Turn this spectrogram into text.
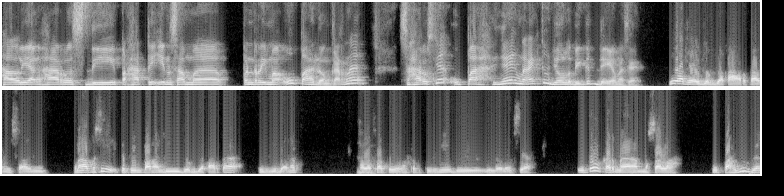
hal yang harus diperhatiin sama penerima upah dong karena seharusnya upahnya yang naik tuh jauh lebih gede ya Mas ya. Iya kayak Yogyakarta misalnya. Kenapa sih ketimpangan di Yogyakarta tinggi banget? Salah satu yang tertinggi di Indonesia. Itu karena masalah upah juga.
